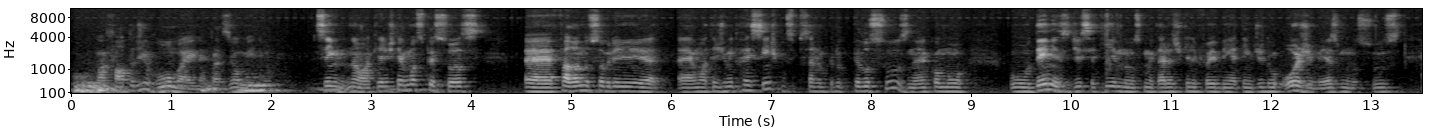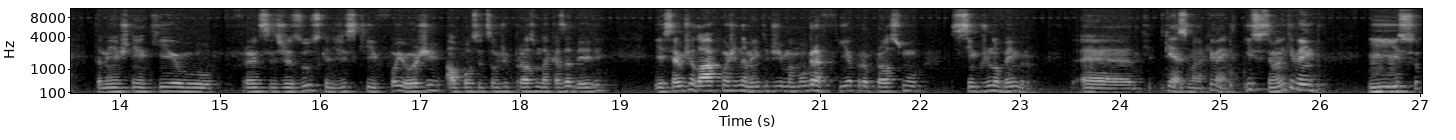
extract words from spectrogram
uma falta de rumo aí, né, para dizer o mínimo. Sim, não, aqui a gente tem algumas pessoas é, falando sobre é, um atendimento recente que eles passaram pelo, pelo SUS, né, como o Denis disse aqui nos comentários de que ele foi bem atendido hoje mesmo no SUS. Também a gente tem aqui o Francis Jesus, que ele disse que foi hoje ao posto de saúde próximo da casa dele e saiu de lá com agendamento de mamografia para o próximo 5 de novembro. É, que é semana que vem. Isso, semana que vem. E uhum. isso,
